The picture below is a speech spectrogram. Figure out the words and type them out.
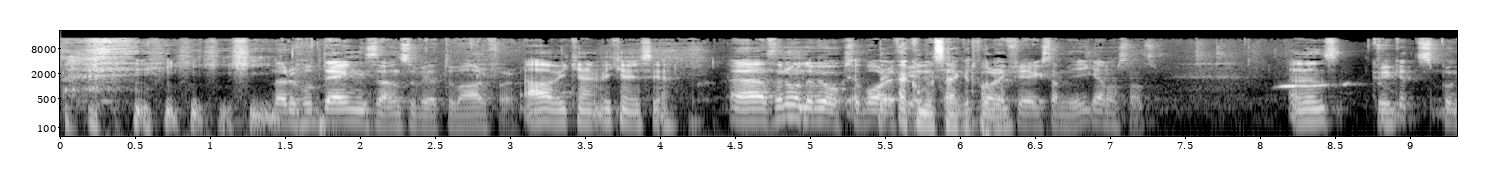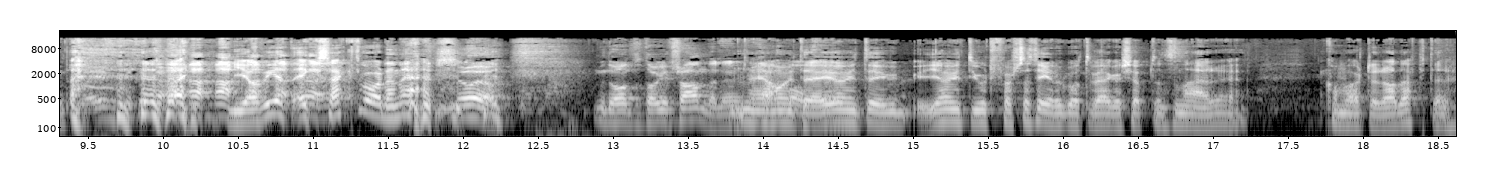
När du får däng sen så vet du varför. ja, vi kan, vi kan ju se. Eh, sen undrar vi också var är Jag säkert var är. Fredriks Amiga någonstans? Den, Crickets.wave? jag vet exakt var den är. ja, ja. Men du har inte tagit fram den? Nej, jag har inte, jag har inte, jag har inte gjort första steget och gått iväg och köpt en sån här eh, konverteradapter.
